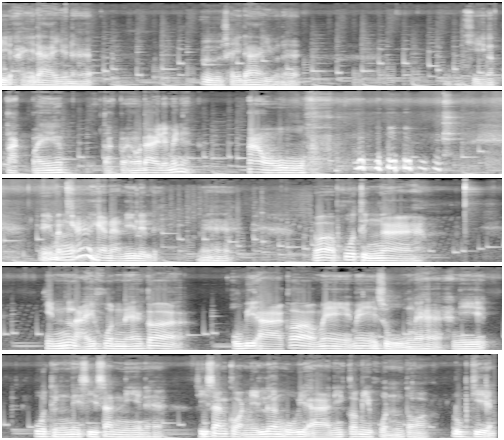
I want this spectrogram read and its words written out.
AI ได้อยู่นะฮะ เออใช้ได้อยู่นะฮะ โอเคก็ตักไปครับ ตักไปเอาได้เลยไหมเนี่ย เอาเฮ้ยมันง่ายขนาดนี้เลยเลยนะฮะก็พูดถึงอ่าเห็นหลายคนนะฮะก็ OBR ก็ไม่ไม่สูงนะฮะ อันนี้พูดถึงในซีซั่นนี้นะฮะซีซั่นก่อนนี้เรื่อง OVR นี้ก็มีผลต่อรูปเกม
